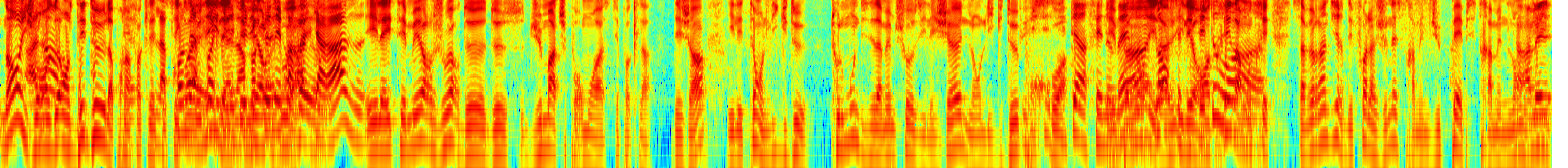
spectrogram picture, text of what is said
Non, il Ah joue en, non. en D2 la première fois qu'il a La été première sélectionné. fois Il qu'il a été meilleur joueur. Alcaraz. Et il a été meilleur joueur de, de- du match pour moi à cette époque-là. Déjà, il était en Ligue 2. Tout le monde disait la même chose. Il est jeune, il est en Ligue 2, Puis si pourquoi c'était un Eh phénomène, ben, on il, a- il est rentré, il a montré. Ça veut rien dire. Des fois, la jeunesse te ramène du peps, il te ramène Ça l'envie,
